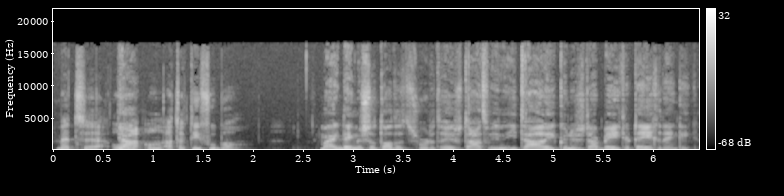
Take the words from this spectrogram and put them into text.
Met uh, on, ja. attractief voetbal. Maar ik denk dus dat dat het soort het resultaat... In Italië kunnen ze daar beter tegen, denk ik.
